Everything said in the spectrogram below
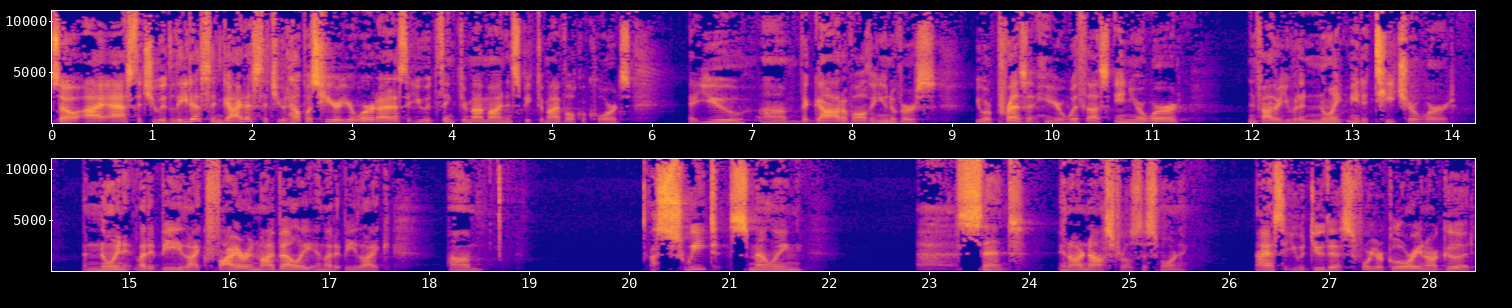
So I ask that you would lead us and guide us, that you would help us hear your word. I ask that you would think through my mind and speak through my vocal cords, that you, um, the God of all the universe, you are present here with us in your word. And Father, you would anoint me to teach your word. Anoint it. Let it be like fire in my belly, and let it be like um, a sweet smelling scent in our nostrils this morning. I ask that you would do this for your glory and our good.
